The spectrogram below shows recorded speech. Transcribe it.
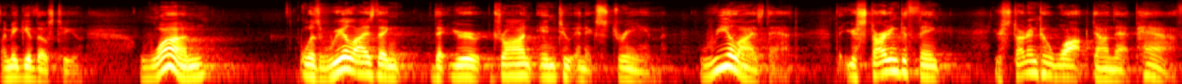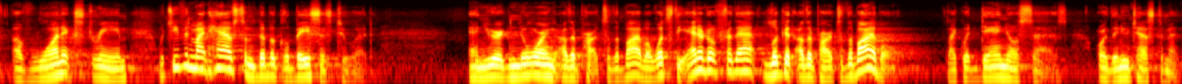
Let me give those to you. One was realizing that you're drawn into an extreme. Realize that, that you're starting to think, you're starting to walk down that path of one extreme, which even might have some biblical basis to it, and you're ignoring other parts of the Bible. What's the antidote for that? Look at other parts of the Bible, like what Daniel says, or the New Testament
